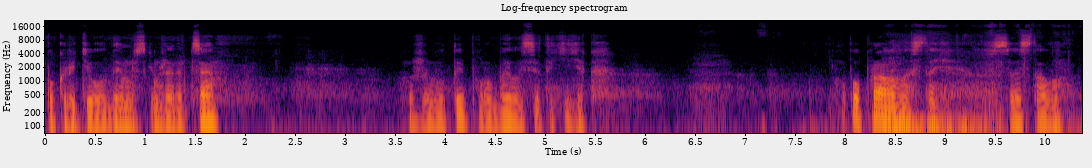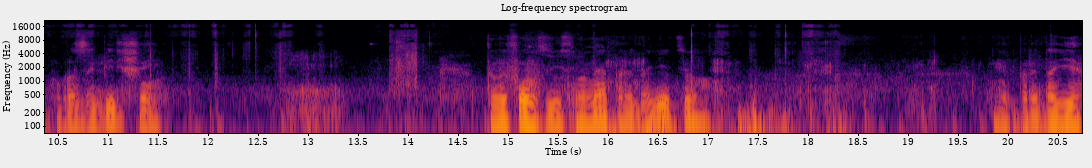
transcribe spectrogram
покриті Володимирським жеребцем. Животи поробилися такі, як поправилось, та й все стало в рази більше. Телефон, звісно, не передає цього. Не передає.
